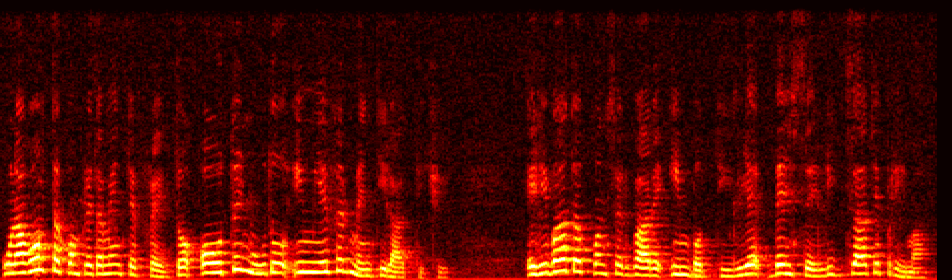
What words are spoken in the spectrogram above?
Una volta completamente freddo ho ottenuto i miei fermenti lattici e li vado a conservare in bottiglie ben sterilizzate prima.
